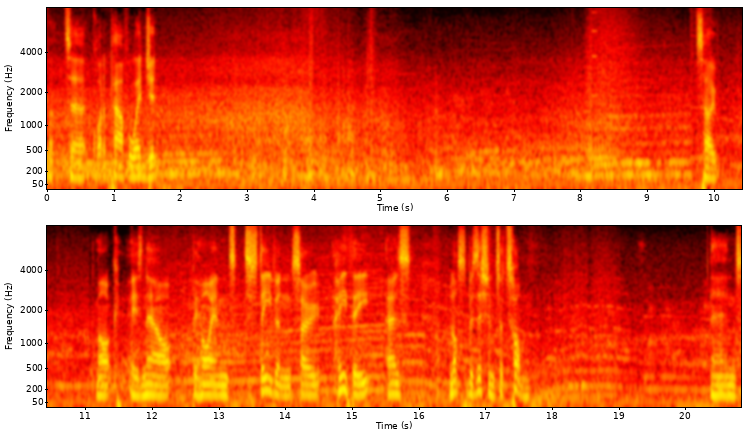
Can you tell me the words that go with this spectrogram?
but uh, quite a powerful engine. So Mark is now behind Stephen, so Heathy has lost position to Tom. And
